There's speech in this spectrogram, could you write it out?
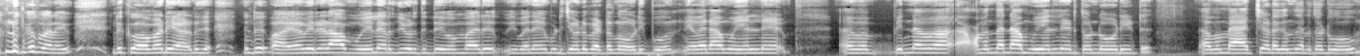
എന്നൊക്കെ പറയും. എന്നിട്ട് കോമഡിയാണ്. എന്നിട്ട് മായാവീരയുടെ ആ മുയൽ എറിഞ്ഞു കൊടുത്തിട്ട് ഇവന്മാർ ഇവനെ പിടിച്ചുകൊണ്ട് പെട്ടെന്ന് ഓടിപ്പോവും. ഇവൻ ആ മുയലിനെ പിന്നെ അവൻ തന്നെ ആ മുയലിനെ എടുത്തുകൊണ്ട് ഓടിയിട്ട് അവൻ മാച്ച് കിടക്കുന്ന സ്ഥലത്തോട്ട് പോകും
